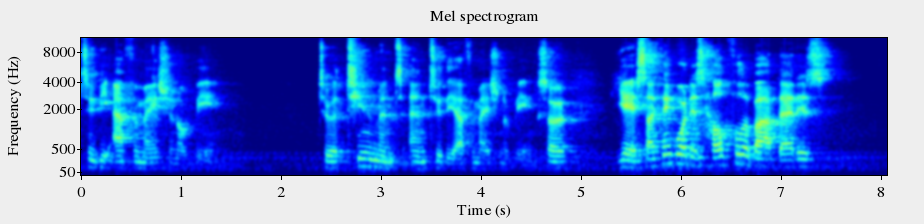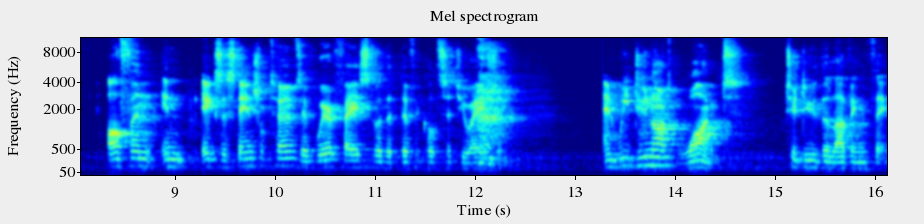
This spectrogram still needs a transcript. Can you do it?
to the affirmation of being, to attunement and to the affirmation of being. So, yes, I think what is helpful about that is often in existential terms, if we're faced with a difficult situation and we do not want to do the loving thing,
